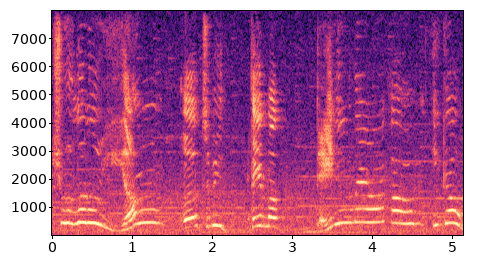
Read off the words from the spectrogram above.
Aren't you a little young uh, to be thinking about dating there, um, Eiko?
